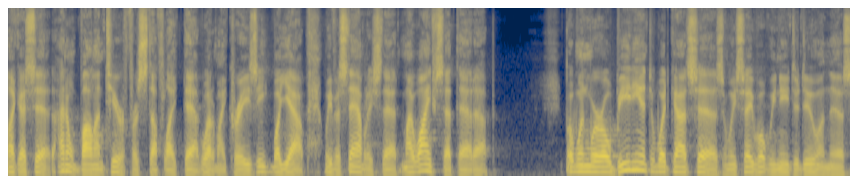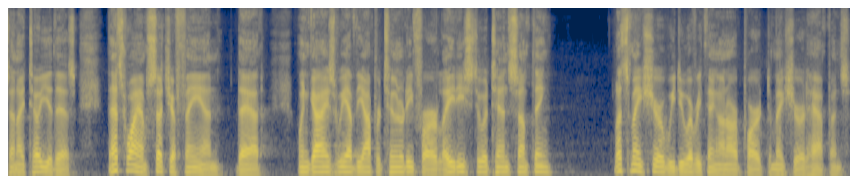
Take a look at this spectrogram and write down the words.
Like I said, I don't volunteer for stuff like that. What, am I crazy? Well, yeah, we've established that. My wife set that up. But when we're obedient to what God says and we say what we need to do on this, and I tell you this, that's why I'm such a fan that when guys, we have the opportunity for our ladies to attend something, let's make sure we do everything on our part to make sure it happens.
